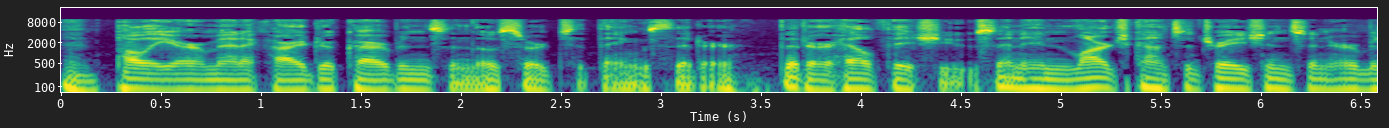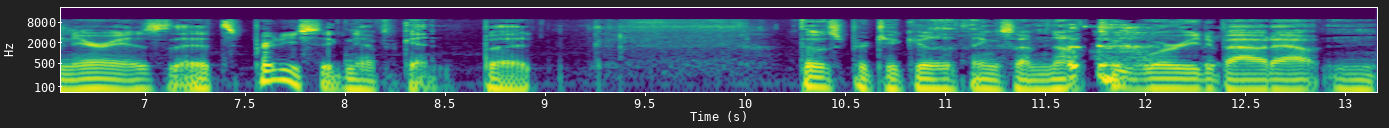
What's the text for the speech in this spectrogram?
and polyaromatic hydrocarbons and those sorts of things that are that are health issues and in large concentrations in urban areas it's pretty significant but those particular things I'm not too worried about out in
